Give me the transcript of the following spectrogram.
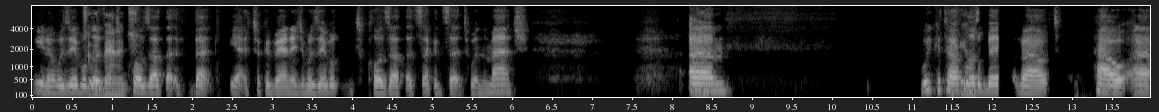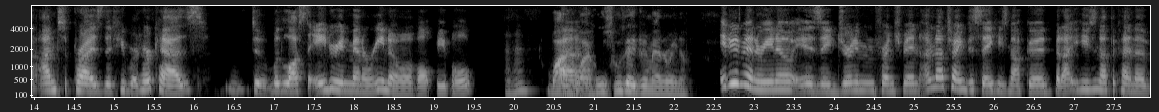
you know, was able to, to, close out that that yeah took advantage and was able to close out that second set to win the match. Yeah. Um, we could talk a little bit about how uh, I'm surprised that Hubert Hurkacz was lost to Adrian Mannarino of all people. Mm-hmm. Why? Uh, Why? Who's who's Adrian Mannarino? Adrian Mannarino is a journeyman Frenchman. I'm not trying to say he's not good, but I, he's not the kind of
